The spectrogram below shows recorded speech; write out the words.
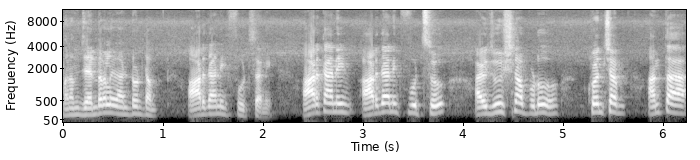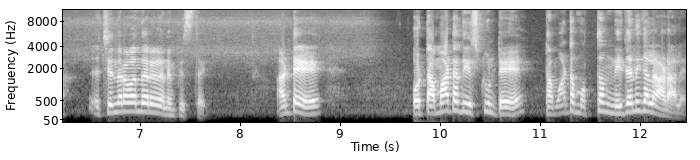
మనం జనరల్గా అంటుంటాం ఆర్గానిక్ ఫుడ్స్ అని. ఆర్గానిక్ ఆర్గానిక్ ఫుడ్స్ అవి చూసినప్పుడు కొంచెం అంత చిందరవందరగా అనిపిస్తాయి. అంటే ఓ టమాటా తీసుకుంటే టమాటా మొత్తం నిజనిగలాడాలి.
